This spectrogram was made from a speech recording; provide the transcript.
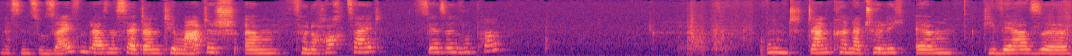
Und das sind so Seifenblasen. Das ist halt dann thematisch ähm, für eine Hochzeit sehr, sehr super. Und dann können natürlich ähm, diverse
